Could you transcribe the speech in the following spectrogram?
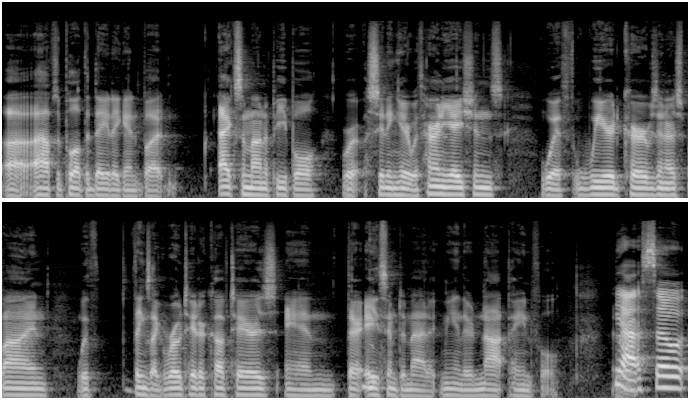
Uh, I have to pull up the data again, but X amount of people were sitting here with herniations, with weird curves in our spine, with things like rotator cuff tears, and they're Mm. asymptomatic, meaning they're not painful. Yeah, so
